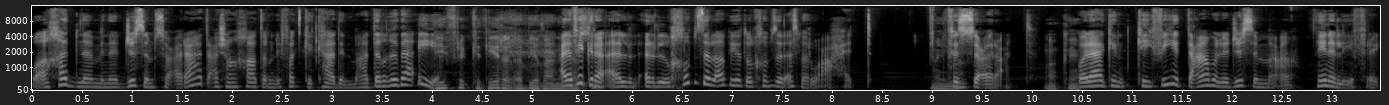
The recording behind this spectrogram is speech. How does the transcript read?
وأخذنا من الجسم سعرات عشان خاطر نفكك هذه المادة الغذائية. يفرق كثير الأبيض عن على فكرة الخبز الأبيض والخبز الأسمر واحد أيوة. في السعرات. أوكي. ولكن كيفية تعامل الجسم معه هنا اللي يفرق.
